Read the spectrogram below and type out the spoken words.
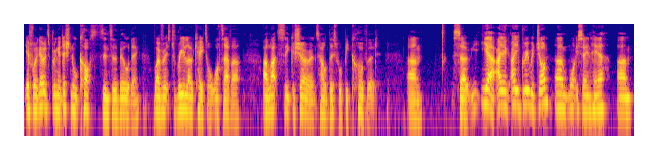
if we're going to bring additional costs into the building, whether it's to relocate or whatever, I'd like to seek assurance how this will be covered. Um, so yeah, I I agree with John. Um, what he's saying here. Um,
